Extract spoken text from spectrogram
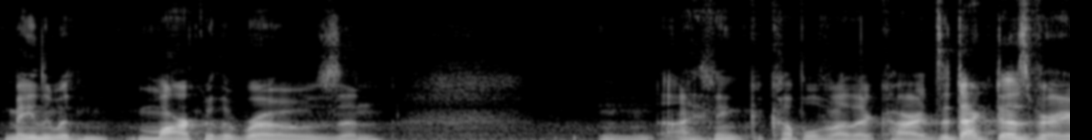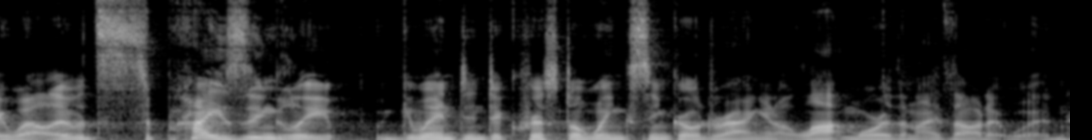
Mainly with Mark of the Rose and I think a couple of other cards. The deck does very well. It would surprisingly went into Crystal Wing Synchro Dragon a lot more than I thought it would.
